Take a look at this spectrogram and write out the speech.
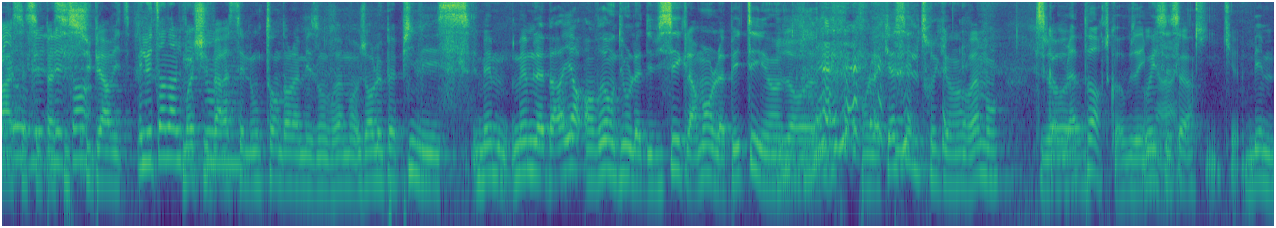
ah, ça s'est passé temps- super vite. Mais le temps dans le Moi, je suis pas resté longtemps dans la maison, vraiment. Genre, le papy, mais même, même la barrière, en vrai, on dit on l'a dévissé, clairement, on l'a pété. Hein, genre, on l'a cassé le truc, hein, vraiment. C'est comme la euh, porte, quoi. Vous avez oui, c'est ça. kick. Bim.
